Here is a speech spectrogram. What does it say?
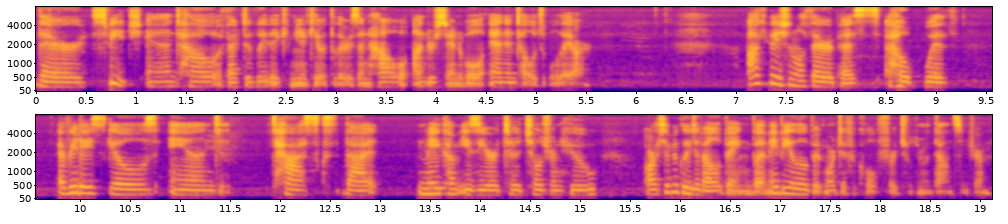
their speech and how effectively they communicate with others and how understandable and intelligible they are. Occupational therapists help with everyday skills and tasks that may come easier to children who are typically developing, but may be a little bit more difficult for children with Down syndrome.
